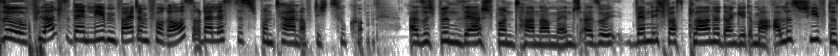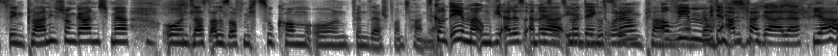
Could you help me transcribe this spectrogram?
So, planst du dein Leben weit im Voraus oder lässt es spontan auf dich zukommen? Also ich bin ein sehr spontaner Mensch. Also wenn ich was plane, dann geht immer alles schief. Deswegen plane ich schon gar nicht mehr und lasse alles auf mich zukommen und bin sehr spontan. Es Ja. kommt eh immer irgendwie alles anders, Ja, als man eben, denkt, oder? Auch wie mit der. Ampfergala. Ja.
